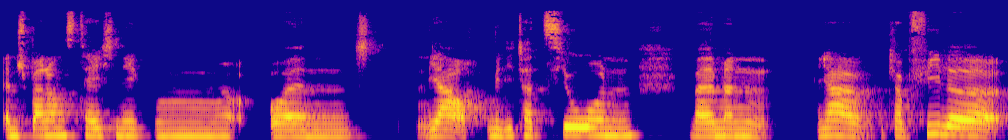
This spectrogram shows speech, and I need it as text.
Entspannungstechniken und ja auch Meditation, weil man ja, ich glaube, viele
